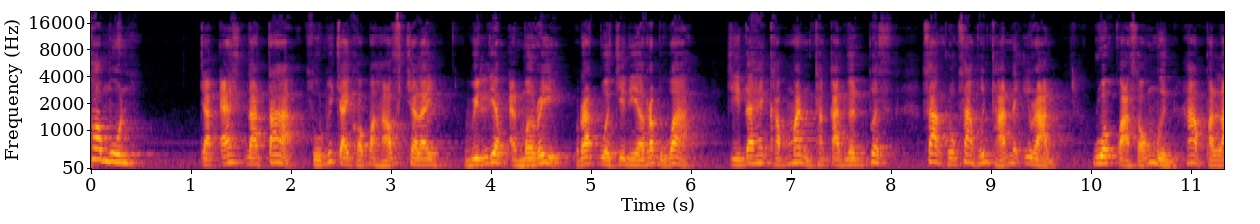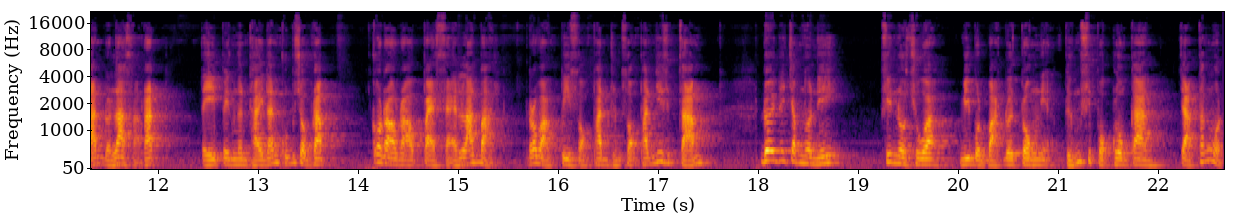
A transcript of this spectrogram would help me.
ข้อมูลจาก a s d a t a ศูนย์วิจัยของมหาวิทยาลัยวิลเลียมแอนด์เมอรีรัฐเวอร์จิเนียระบุว่า จีนได้ให้คำมั่นทางการเงินเพื่อสร้างโครงสร้างพื้นฐานในอิหร่าน รวมกว่า 25,000 ล้านดอลลาร์สหรัฐตีเป็นเงินไทยนั้นคุณผู้ชมครับ ก็ราวๆ8แสนล้านบาท ระหว่างปี 2000 ถึง 2023 โดยในจำนวนนี้ ซินโนชัวมีบทบาทโดยตรงเนี่ยถึง 16 โครงการจากทั้งหมด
